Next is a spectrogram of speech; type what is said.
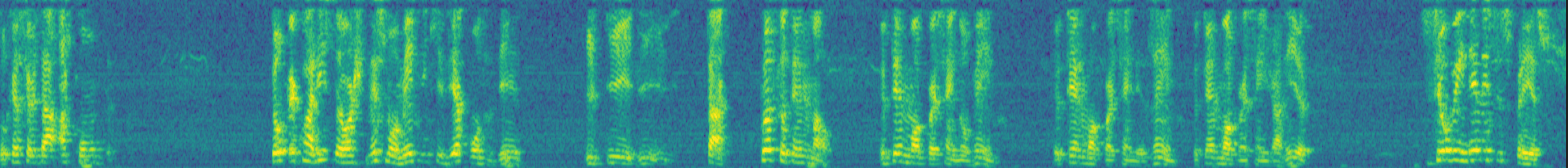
do que acertar a conta. Então, o pecuarista, eu acho que nesse momento tem que ver a conta dele. E, e, e tá, quanto que eu tenho animal? Eu tenho animal que vai sair em novembro? Eu tenho animal que vai sair em dezembro? Eu tenho animal que vai sair em janeiro? Se eu vender nesses preços,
